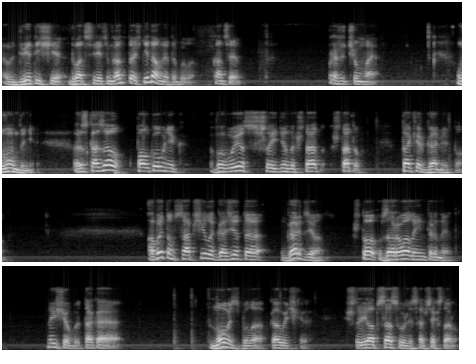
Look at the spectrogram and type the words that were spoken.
в 2023 году, то есть недавно это было, в конце прошедшего мая, в Лондоне, рассказал полковник ВВС Соединенных Штатов Такер Гамильтон – об этом сообщила газета «Гардиан», что взорвала интернет. Ну, еще бы, такая новость была, в кавычках, что ее обсасывали со всех сторон.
